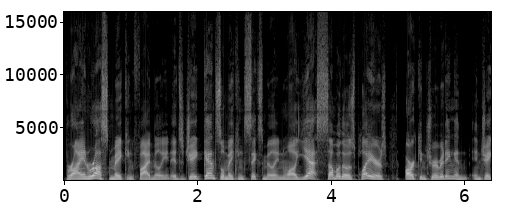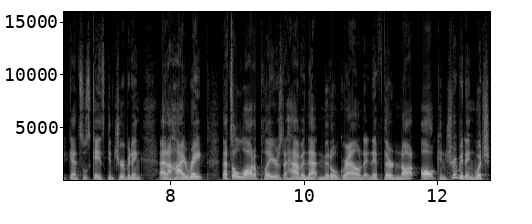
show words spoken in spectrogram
Bryan Rust making 5 million. It's Jake Guentzel making 6 million. While yes, some of those players are contributing and in Jake Guentzel's case contributing at a high rate, that's a lot of players to have in that middle ground. And if they're not all contributing, which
